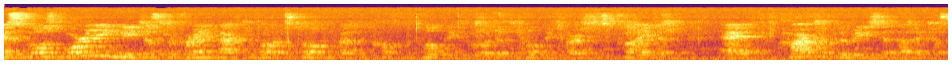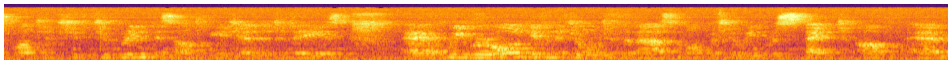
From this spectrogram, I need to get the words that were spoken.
I suppose worryingly, just referring back to what I was talking about, the, the public good and public versus private, uh, part of the reason that I just wanted to, to bring this onto the agenda today is uh, we were all given a jolt in the last month or two in respect of um,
